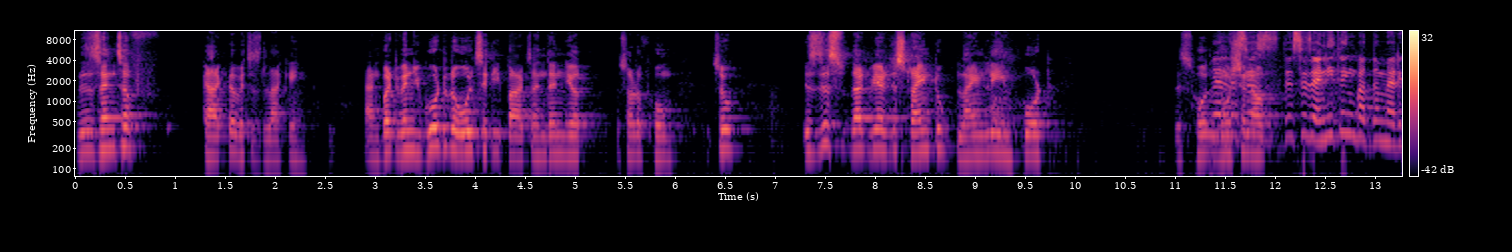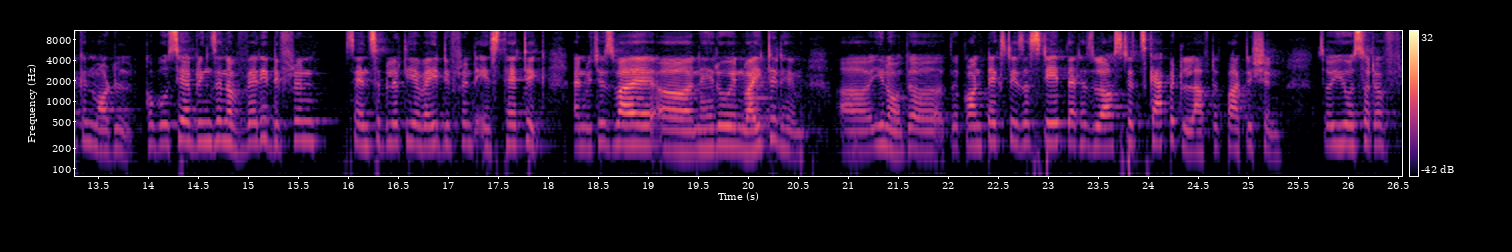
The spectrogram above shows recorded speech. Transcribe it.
there's a sense of character which is lacking. And, but when you go to the old city parts and then you're sort of home. So is this that we are just trying to blindly import this whole well, notion this is, of... This is anything but the American model. Corbusier brings in a very different sensibility, a very different aesthetic, and which is why uh, Nehru invited him. Uh, you know, the, the context is a state that has lost its capital after partition. So you're sort of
